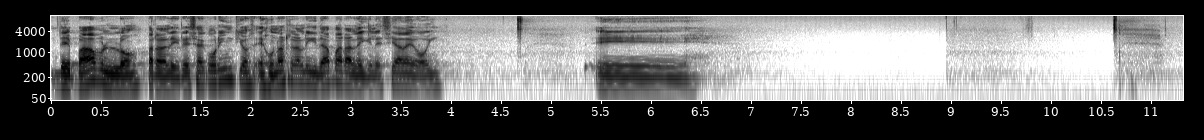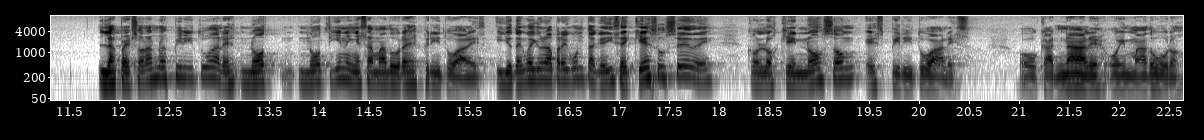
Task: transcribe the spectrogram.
de Pablo para la iglesia de Corintios es una realidad para la iglesia de hoy. Eh, las personas no espirituales no, no tienen esas madurez espirituales. Y yo tengo ahí una pregunta que dice, ¿qué sucede con los que no son espirituales o carnales o inmaduros?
